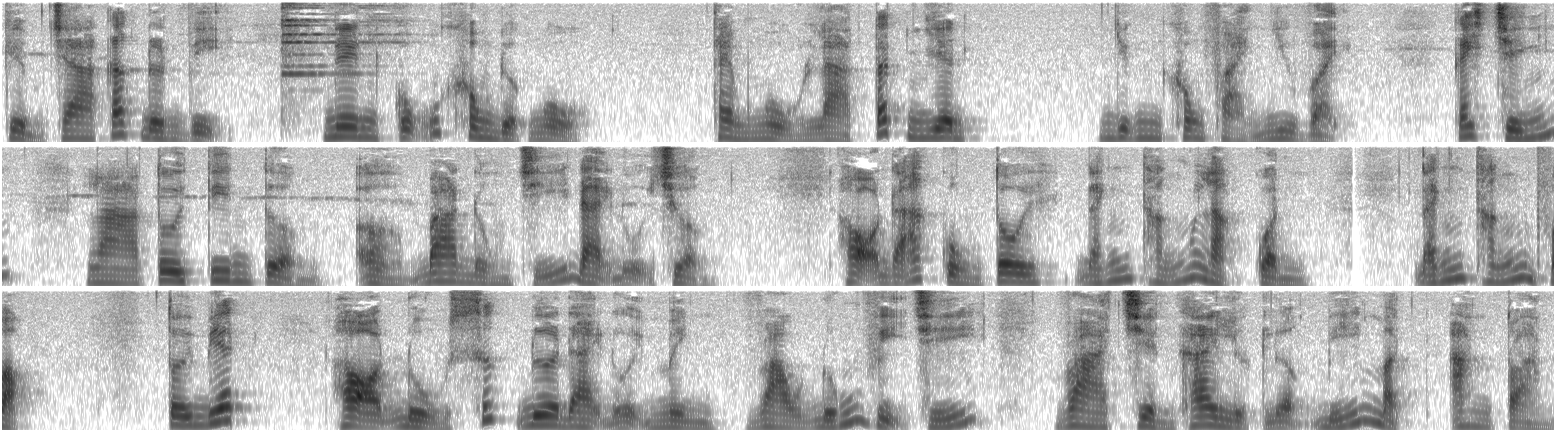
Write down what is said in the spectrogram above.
kiểm tra các đơn vị nên cũng không được ngủ. Thèm ngủ là tất nhiên, nhưng không phải như vậy. Cái chính là tôi tin tưởng ở ba đồng chí đại đội trưởng. Họ đã cùng tôi đánh thắng Lạc Quần, đánh thắng Vọc. Tôi biết họ đủ sức đưa đại đội mình vào đúng vị trí và triển khai lực lượng bí mật an toàn.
